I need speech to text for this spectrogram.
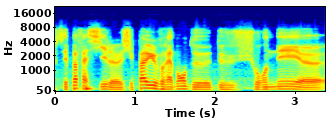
c'est pas facile. J'ai pas eu vraiment de, de journée euh,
